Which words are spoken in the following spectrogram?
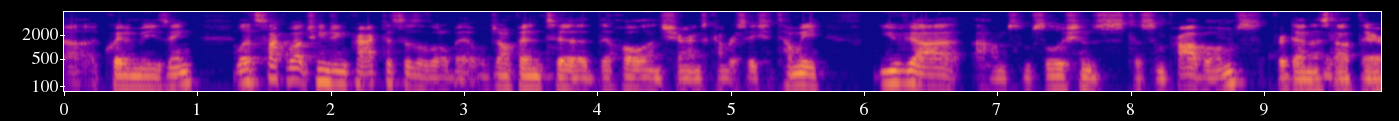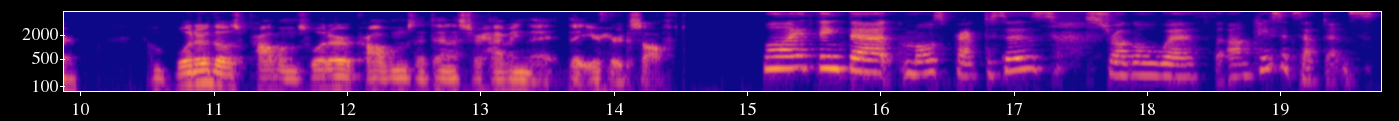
uh, quite amazing. Let's talk about changing practices a little bit. We'll jump into the whole insurance conversation. Tell me, you've got um, some solutions to some problems for dentists out there. Um, what are those problems? What are problems that dentists are having that, that you're here to solve? Well, I think that most practices struggle with um, case acceptance.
